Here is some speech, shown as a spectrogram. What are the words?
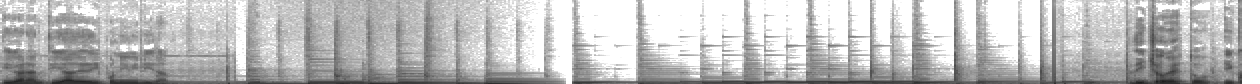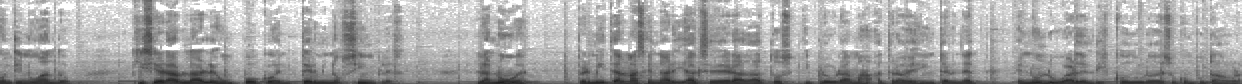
y garantía de disponibilidad. Dicho esto y continuando, quisiera hablarles un poco en términos simples. La nube permite almacenar y acceder a datos y programas a través de Internet en un lugar del disco duro de su computadora.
